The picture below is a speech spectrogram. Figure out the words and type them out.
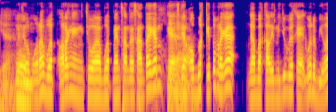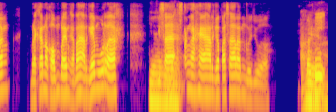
Ya. gue Iya. jual murah buat orang yang cuma buat main santai-santai kan kayak Ya. setir oblak gitu mereka nggak bakal ini juga kayak gue udah bilang mereka no komplain karena harganya murah Iya, bisa iya. setengah harga pasaran gue jual Ah, Berarti ya.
